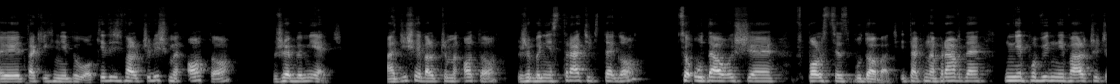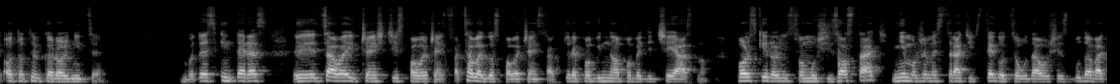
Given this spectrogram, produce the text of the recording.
y, takich nie było. Kiedyś walczyliśmy o to, żeby mieć, a dzisiaj walczymy o to, żeby nie stracić tego, co udało się w Polsce zbudować. I tak naprawdę nie powinni walczyć o to tylko rolnicy bo to jest interes y, całej części społeczeństwa, całego społeczeństwa, które powinno opowiedzieć się jasno. Polskie rolnictwo musi zostać, nie możemy stracić tego, co udało się zbudować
